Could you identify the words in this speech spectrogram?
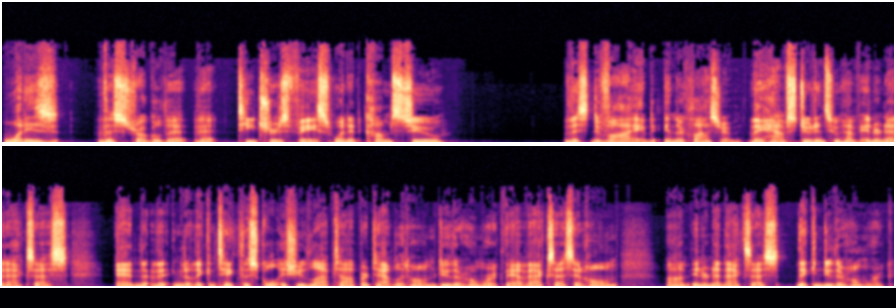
What is the struggle that that teachers face when it comes to this divide in their classroom? They have students who have internet access and the, you know they can take the school issued laptop or tablet home, do their homework. They have access at home, um, internet access. They can do their homework,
